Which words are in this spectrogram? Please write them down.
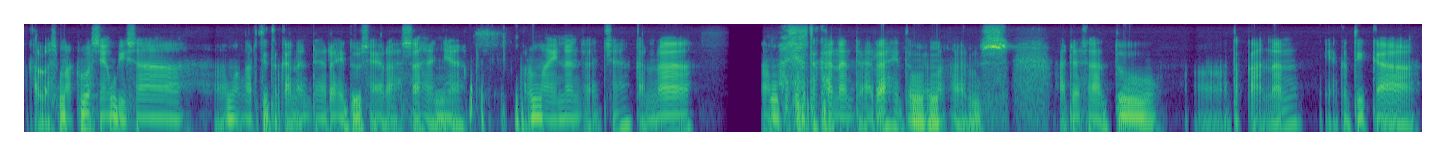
kalau smartwatch yang bisa eh, mengerti tekanan darah itu saya rasa hanya permainan saja karena namanya tekanan darah itu memang harus ada satu uh, tekanan ya ketika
